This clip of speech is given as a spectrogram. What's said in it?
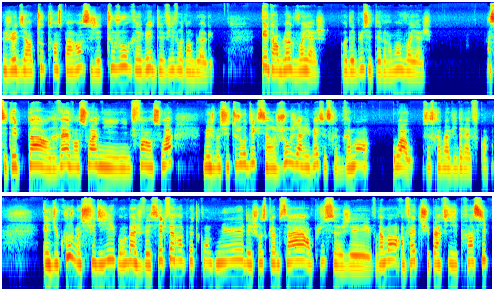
je le dis en toute transparence, j'ai toujours rêvé de vivre d'un blog et d'un blog voyage. Au début, c'était vraiment voyage. C'était pas un rêve en soi ni, ni une fin en soi, mais je me suis toujours dit que si un jour j'y arrivais, ce serait vraiment waouh, ce serait ma vie de rêve, quoi. Et du coup, je me suis dit, bon, bah, je vais essayer de faire un peu de contenu, des choses comme ça. En plus, j'ai vraiment, en fait, je suis partie du principe,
